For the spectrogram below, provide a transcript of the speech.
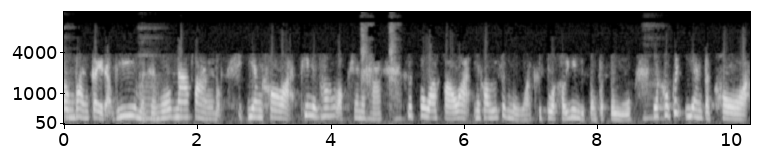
ตรงบานเกรดอะพี่เหมือนชะโงกหน้าฟังแบบเอียงคออะที่นึกภาพออกใช่ไหมคะครับคือตัวเขาอะในความรู้สึกหนูอะคือตัวเขายืนอยู่ตรงประตู แล้วเขาก็เอียงแต่คออะ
